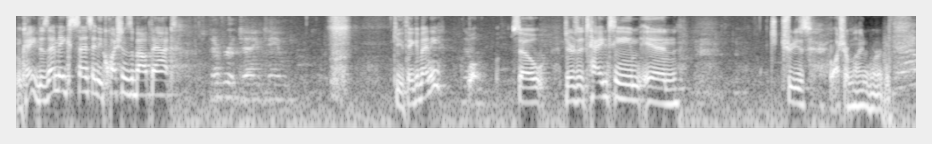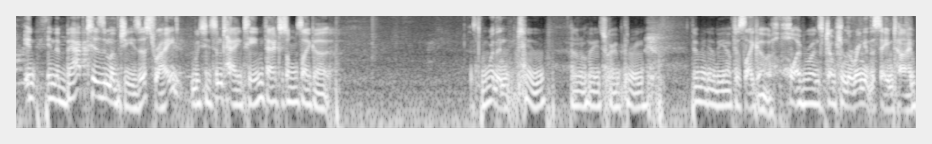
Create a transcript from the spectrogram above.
Okay, does that make sense? Any questions about that? Never a tag team. Can you think of any? Well, so there's a tag team in Trudy's watch her mind work. In, in the baptism of Jesus, right? We see some tag team. In fact, it's almost like a. It's more than two. I don't know how you describe three. WWF is like a whole. Everyone's jumped in the ring at the same time,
